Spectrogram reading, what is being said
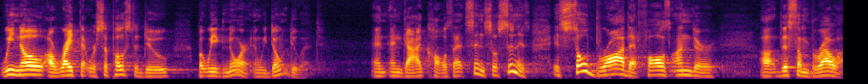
we know a right that we're supposed to do, but we ignore it and we don't do it. And, and God calls that sin. So sin is, is so broad that falls under uh, this umbrella.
